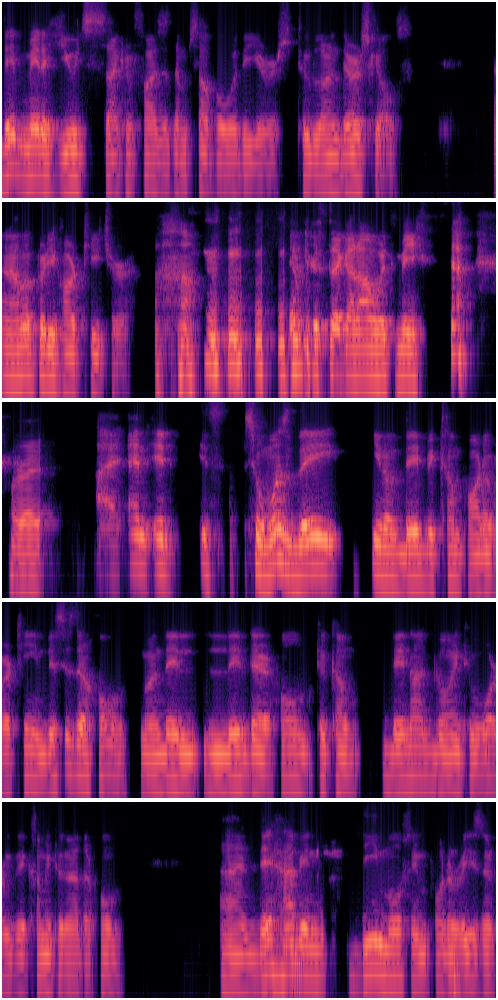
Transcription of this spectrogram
they've made a huge sacrifices themselves over the years to learn their skills. And i'm a pretty hard teacher them to stick around with me. Right. I, and it it's so once they you know they become part of our team this is their home. When they leave their home to come they're not going to work they're coming to another home. And they have been the most important reason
